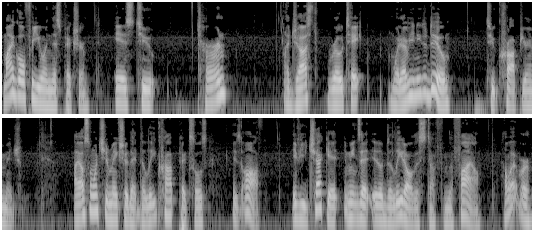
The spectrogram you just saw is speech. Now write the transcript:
my goal for you in this picture is to turn, adjust, rotate, whatever you need to do to crop your image. I also want you to make sure that delete crop pixels is off. If you check it, it means that it'll delete all this stuff from the file. However,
